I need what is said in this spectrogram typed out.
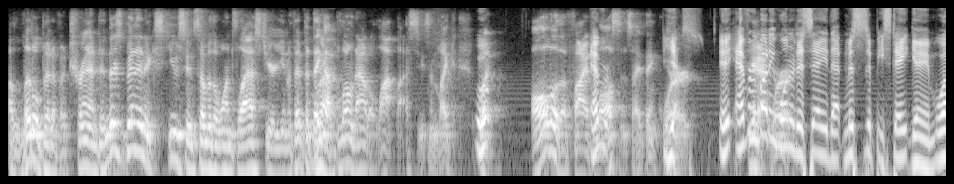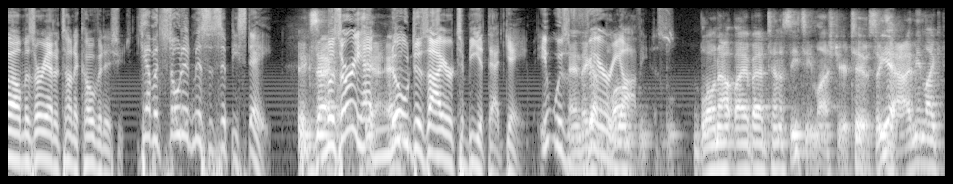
a little bit of a trend. And there's been an excuse in some of the ones last year, you know, that, but they right. got blown out a lot last season. Like well, what all of the five every, losses, I think, were. Yes. Everybody yeah, wanted to say that Mississippi State game. Well, Missouri had a ton of COVID issues. Yeah, but so did Mississippi State. Exactly. Missouri had yeah, no desire to be at that game. It was very obvious blown out by a bad Tennessee team last year too. So yeah, I mean like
